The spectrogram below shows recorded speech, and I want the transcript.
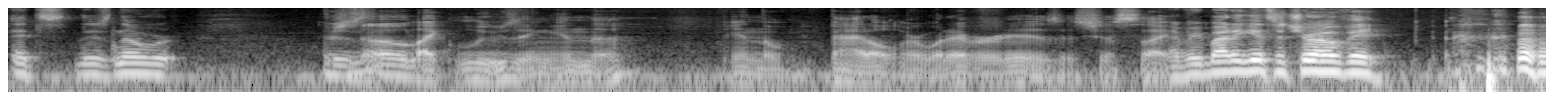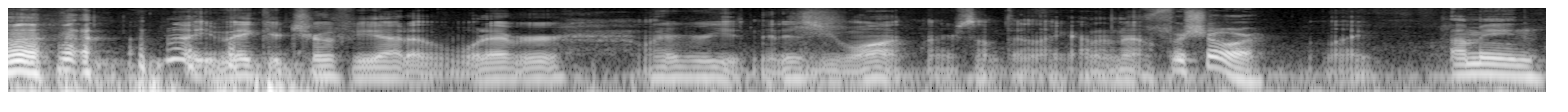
It's there's no there's no like losing in the in the battle or whatever it is. It's just like everybody gets a trophy. no, you make your trophy out of whatever whatever it is you want or something. Like I don't know. For sure. Like I mean,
